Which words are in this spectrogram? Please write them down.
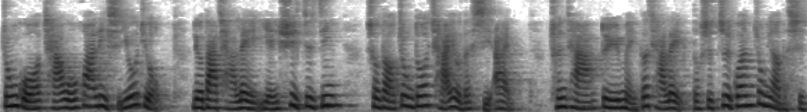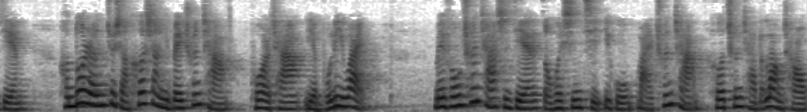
中国茶文化历史悠久，六大茶类延续至今，受到众多茶友的喜爱。春茶对于每个茶类都是至关重要的时节，很多人就想喝上一杯春茶，普洱茶也不例外。每逢春茶时节，总会兴起一股买春茶、喝春茶的浪潮，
